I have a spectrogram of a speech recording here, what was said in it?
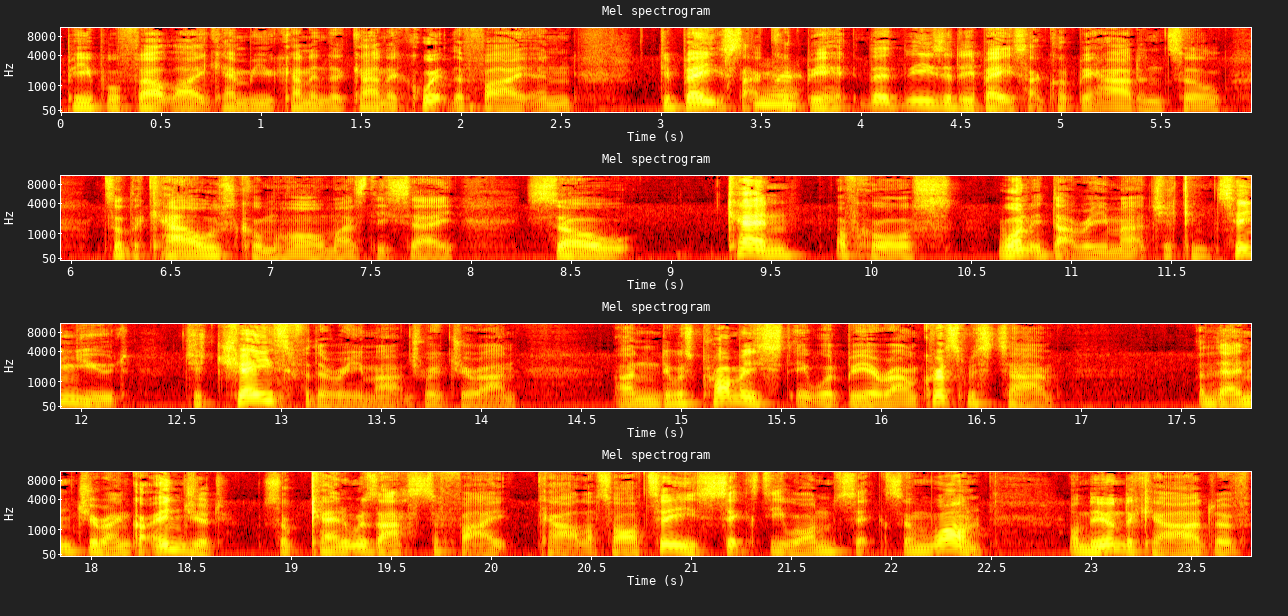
people felt like Ken Buchanan had kind of quit the fight. And debates that yeah. could be, these are debates that could be had until, until the cows come home, as they say. So Ken, of course, wanted that rematch. He continued to chase for the rematch with Duran. And it was promised it would be around Christmas time. And then Duran got injured, so Ken was asked to fight Carlos Ortiz, 61 6 and 1, on the undercard of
